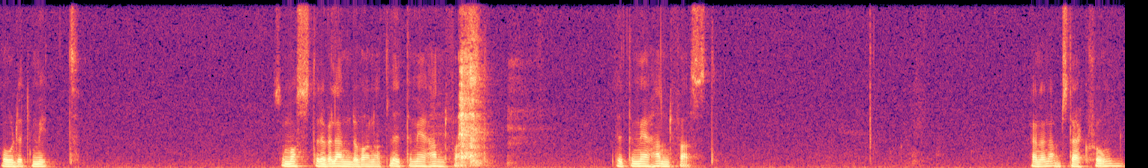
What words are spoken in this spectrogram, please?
ordet mitt, så måste det väl ändå vara något lite mer handfast. Lite mer handfast. Än en abstraktion.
